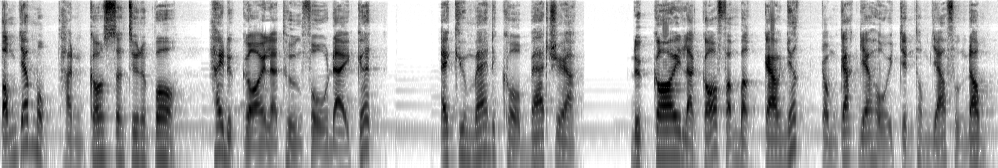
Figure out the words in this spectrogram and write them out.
Tổng giám mục thành Constantinople hay được gọi là thường phụ đại kết Ecumenical Patriarch, được coi là có phẩm bậc cao nhất trong các giáo hội chính thống giáo phương Đông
